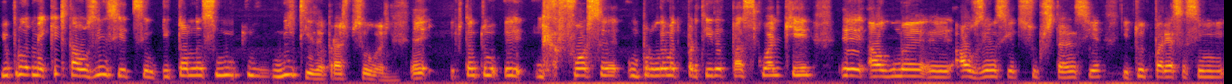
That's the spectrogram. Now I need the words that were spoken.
E o problema é que esta ausência de sentido torna-se muito nítida para as pessoas. Eh, e, portanto, eh, e reforça um problema de partida de Passo Coelho que é eh, alguma ausência de substância e tudo parece assim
